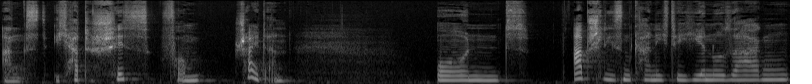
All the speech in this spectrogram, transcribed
Angst. Ich hatte Schiss vom Scheitern. Und abschließend kann ich dir hier nur sagen,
